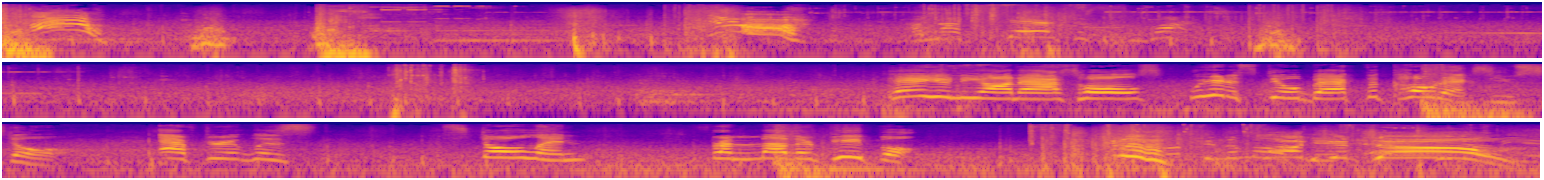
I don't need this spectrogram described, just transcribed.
Ah! Ah! I'm not scared, just smart. Hey, you neon assholes! We're here to steal back the codex you stole. After it was stolen from other people. Watch your!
